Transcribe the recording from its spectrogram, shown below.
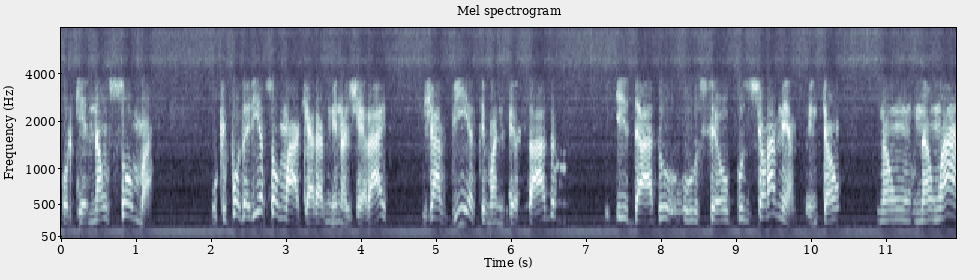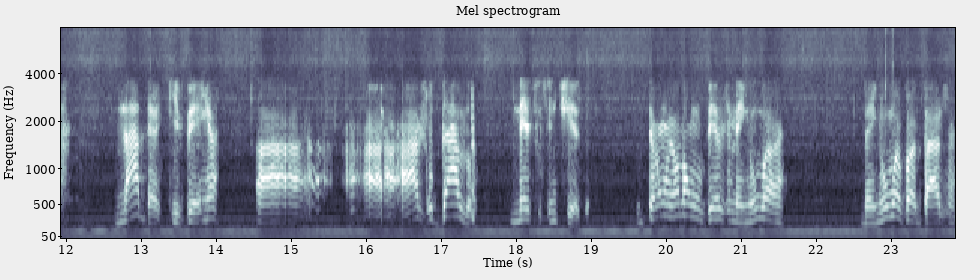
Porque não soma. O que poderia somar, que era Minas Gerais, já havia se manifestado e dado o seu posicionamento. Então, não, não há nada que venha a, a, a ajudá-lo nesse sentido. Então, eu não vejo nenhuma, nenhuma vantagem.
